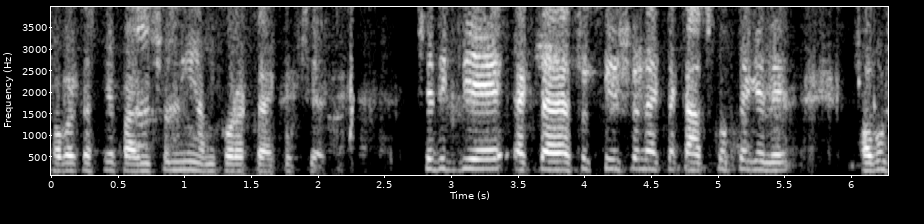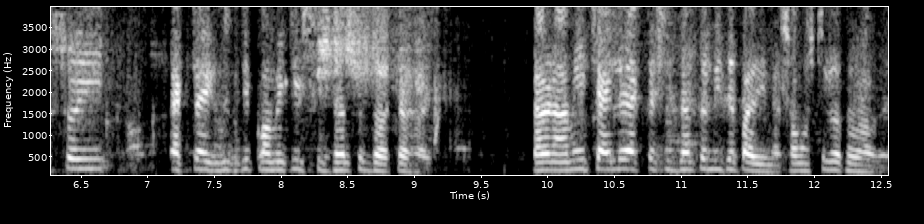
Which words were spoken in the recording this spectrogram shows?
সবার কাছ থেকে পারমিশন নিয়ে আমি করার ট্রাই করছি আর সেদিক দিয়ে একটা অ্যাসোসিয়েশনে একটা কাজ করতে গেলে অবশ্যই একটা এক্সিকিউটিভ কমিটির সিদ্ধান্তের দরকার হয়। কারণ আমি চাইলেও একটা সিদ্ধান্ত নিতে পারি না সমষ্টিগতভাবে।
